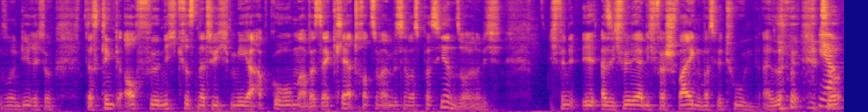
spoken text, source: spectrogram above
so in die Richtung. Das klingt auch für Nicht-Christen natürlich mega abgehoben, aber es erklärt trotzdem ein bisschen, was passieren soll und ich ich finde, also ich will ja nicht verschweigen, was wir tun, also Ja. so,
